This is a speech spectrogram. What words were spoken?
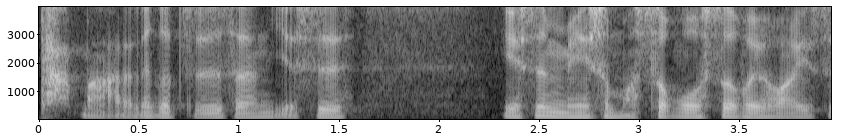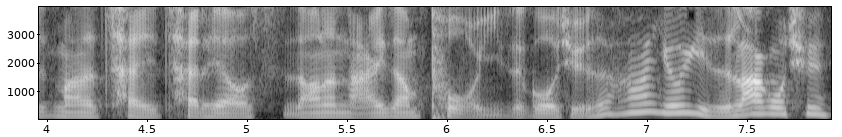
他妈的那个值日生也是，也是没什么受过社会化，也是妈的菜菜的要死，然后呢拿一张破椅子过去，说啊有椅子拉过去。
